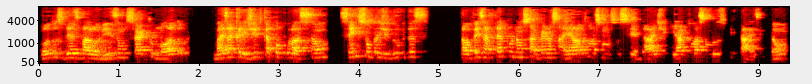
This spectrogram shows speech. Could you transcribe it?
todos desvalorizam de certo modo, mas acredito que a população, sem sombra de dúvidas, talvez até por não saber nossa real atuação na sociedade e a atuação dos hospitais. Então,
